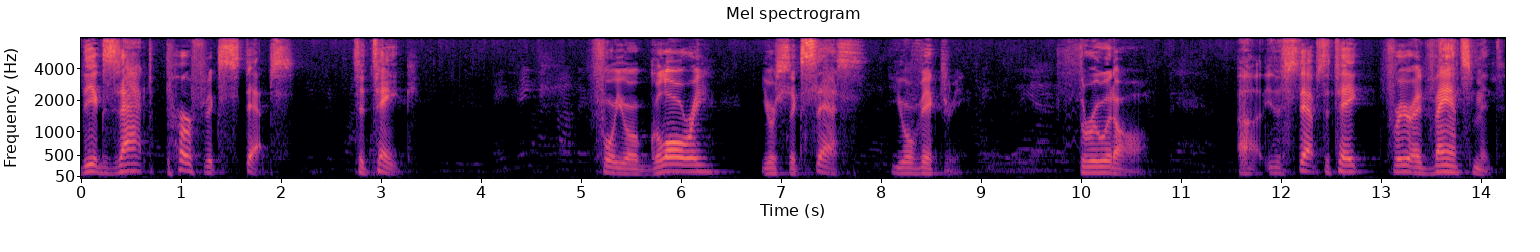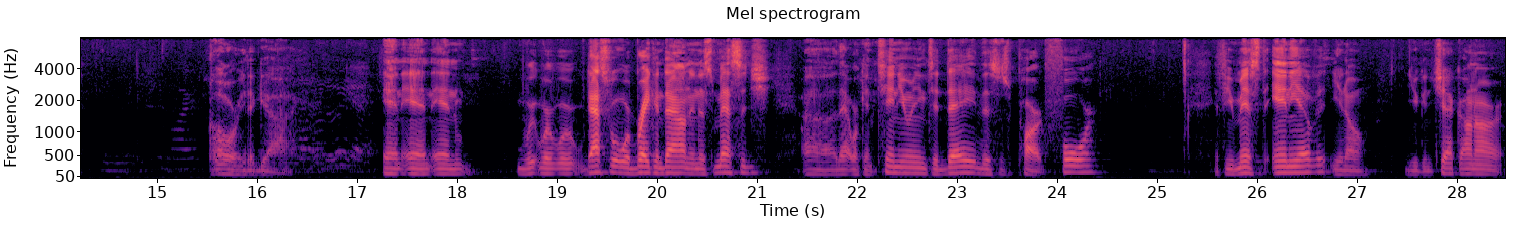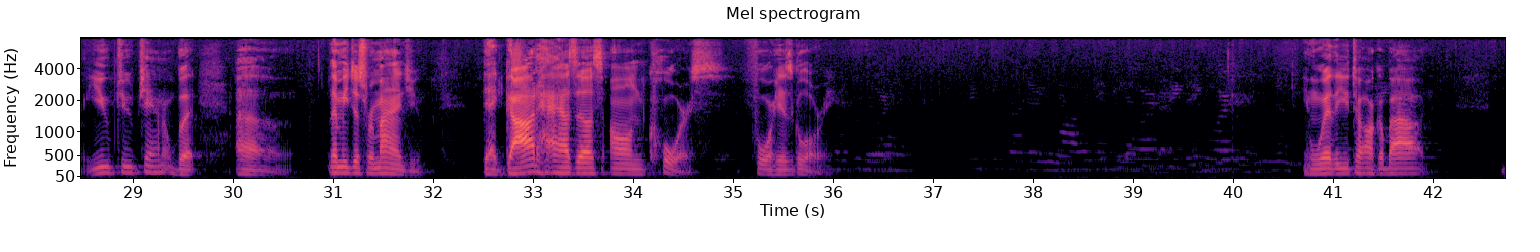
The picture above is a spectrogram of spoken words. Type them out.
The exact perfect steps to take for your glory, your success, your victory through it all. Uh, the steps to take for your advancement. Glory to God. And, and, and we're, we're, that's what we're breaking down in this message uh, that we're continuing today. This is part four. If you missed any of it, you know, you can check on our YouTube channel. But uh, let me just remind you that God has us on course for his glory. And whether you talk about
